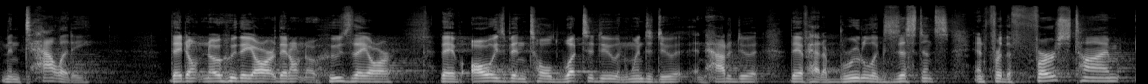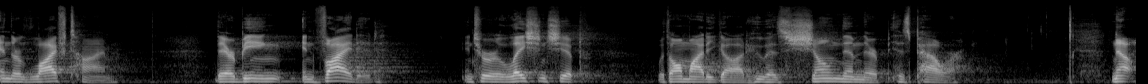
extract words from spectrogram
mentality. They don't know who they are, they don't know whose they are. They have always been told what to do and when to do it and how to do it. They have had a brutal existence. And for the first time in their lifetime, they are being invited into a relationship with Almighty God who has shown them their, his power. Now,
